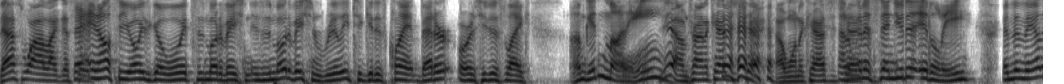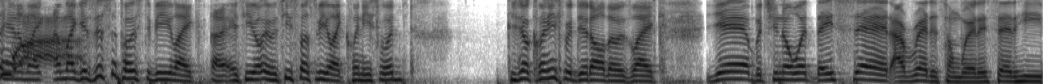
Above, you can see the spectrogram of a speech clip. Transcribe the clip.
that's why, like I said, And also, you always go, well, what's his motivation? Is his motivation really to get his client better, or is he just like, I'm getting money? yeah, I'm trying to cash a check. I want to cash a check. I'm gonna send you to Italy, and then the other hand, I'm like, I'm like, is this supposed to be like, uh, is he was he supposed to be like Clint Eastwood? Because you know Clint Eastwood did all those like, yeah, but you know what they said? I read it somewhere. They said he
